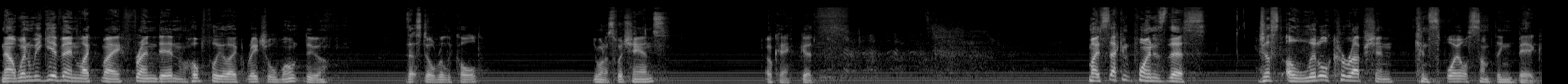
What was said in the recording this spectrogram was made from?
Now, when we give in, like my friend did, and hopefully like Rachel won't do, is that still really cold? You want to switch hands? Okay, good. My second point is this just a little corruption can spoil something big.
